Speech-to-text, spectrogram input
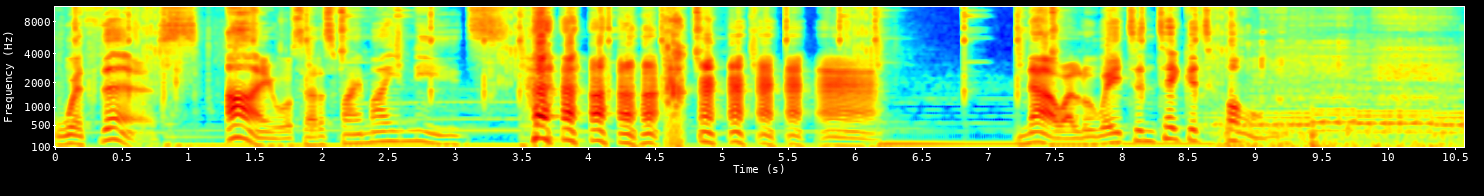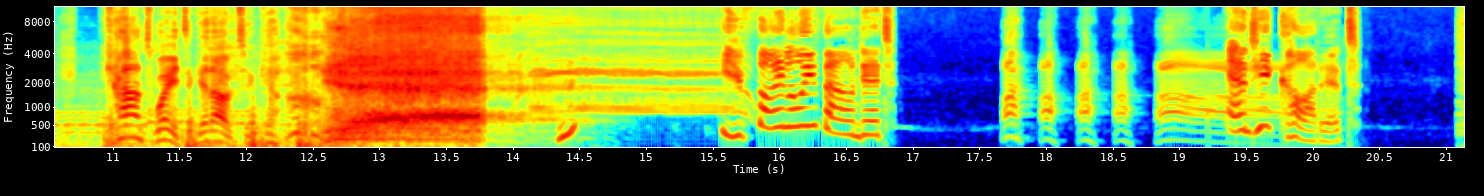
With this, I will satisfy my needs. now I'll wait and take it home. can't wait to get out to go. You finally found it. and he caught it. I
